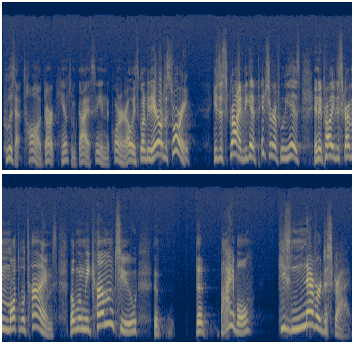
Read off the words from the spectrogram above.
Who is that tall, dark, handsome guy sitting in the corner? Oh, he's going to be the hero of the story. He's described. We get a picture of who he is, and they probably describe him multiple times. But when we come to the, the Bible, he's never described.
